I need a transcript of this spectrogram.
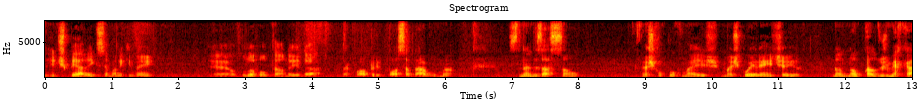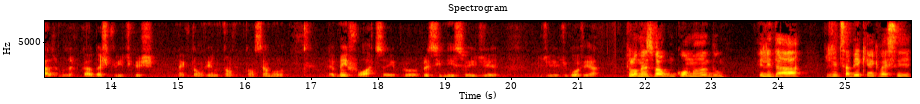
a gente espera aí que semana que vem é, o Lula voltando aí da, da Copa ele possa dar alguma sinalização acho que um pouco mais, mais coerente aí não, não por causa dos mercados, mas é por causa das críticas né, que estão vindo, estão sendo é, bem fortes aí para esse início aí de, de, de governo. Pelo menos para algum comando ele dá, para a gente saber quem é que vai ser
